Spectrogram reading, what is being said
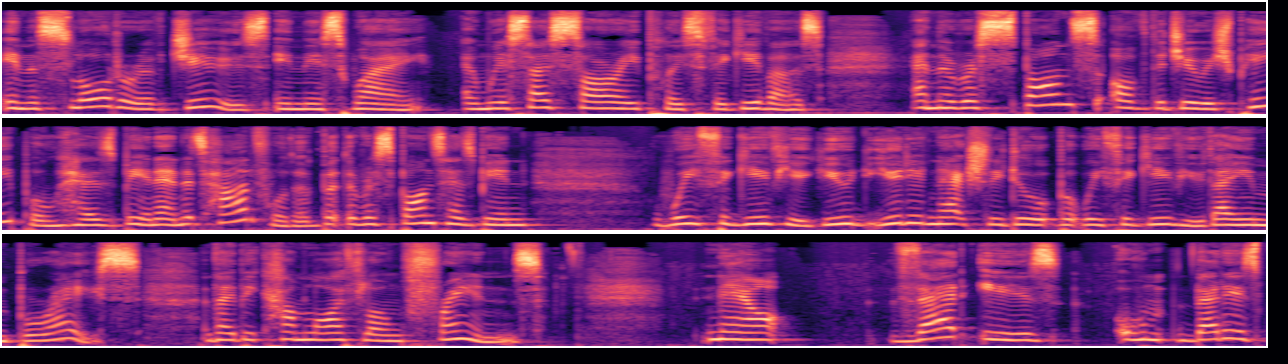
in the slaughter of Jews in this way, and we're so sorry. Please forgive us." And the response of the Jewish people has been, and it's hard for them, but the response has been, we forgive you. You you didn't actually do it, but we forgive you. They embrace. They become lifelong friends. Now, that is um, that is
